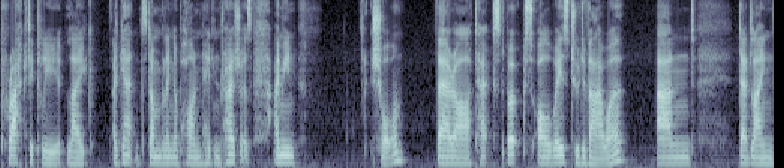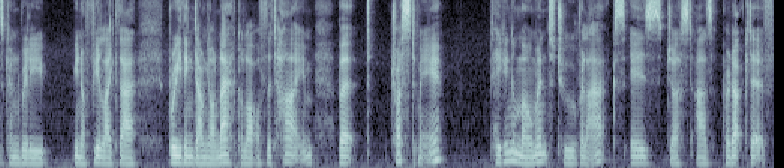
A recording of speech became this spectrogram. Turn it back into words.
practically like, again, stumbling upon hidden treasures. I mean, sure, there are textbooks always to devour, and deadlines can really, you know, feel like they're breathing down your neck a lot of the time. But trust me, taking a moment to relax is just as productive.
